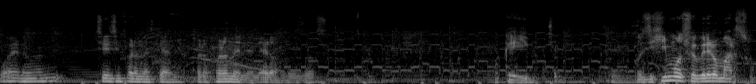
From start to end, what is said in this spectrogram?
Fueron, sí, sí fueron este año, pero fueron en enero los dos. Ok. Sí, sí, Pues dijimos febrero, marzo.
